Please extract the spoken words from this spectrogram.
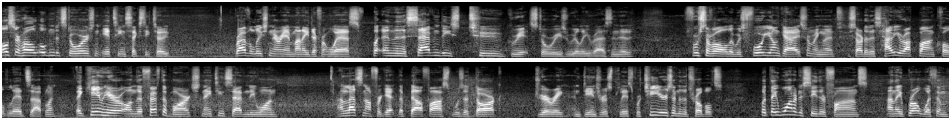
Ulster Hall opened its doors in 1862. Revolutionary in many different ways, but in the 70s, two great stories really resonated. First of all, there was four young guys from England who started this heavy rock band called Led Zeppelin. They came here on the 5th of March, 1971. And let's not forget that Belfast was a dark, dreary, and dangerous place. We're two years into the Troubles, but they wanted to see their fans, and they brought with them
